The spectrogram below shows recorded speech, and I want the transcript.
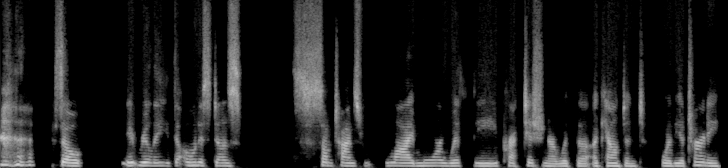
so it really, the onus does sometimes lie more with the practitioner, with the accountant or the attorney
